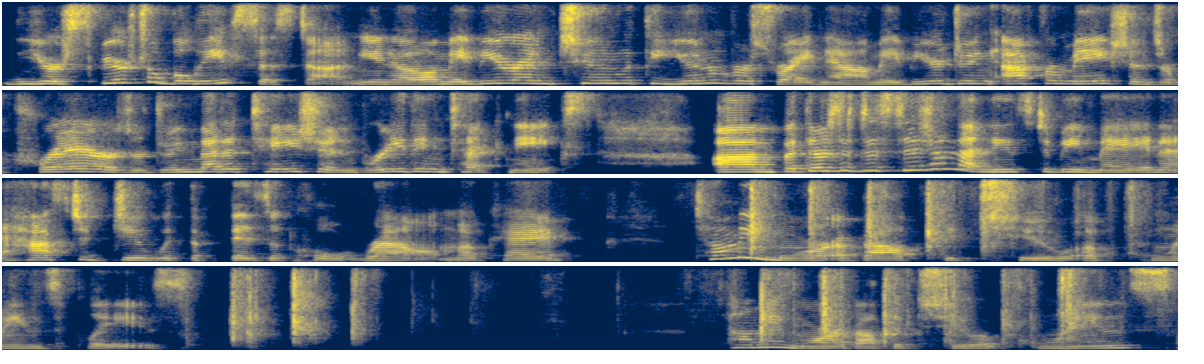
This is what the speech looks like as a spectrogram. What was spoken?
your spiritual belief system. You know, maybe you're in tune with the universe right now. Maybe you're doing affirmations or prayers or doing meditation, breathing techniques. Um, but there's a decision that needs to be made and it has to do with the physical realm. Okay. Tell me more about the two of coins, please. Tell me more about the two of coins.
